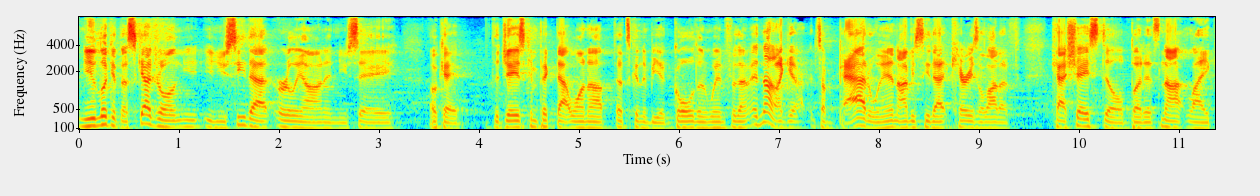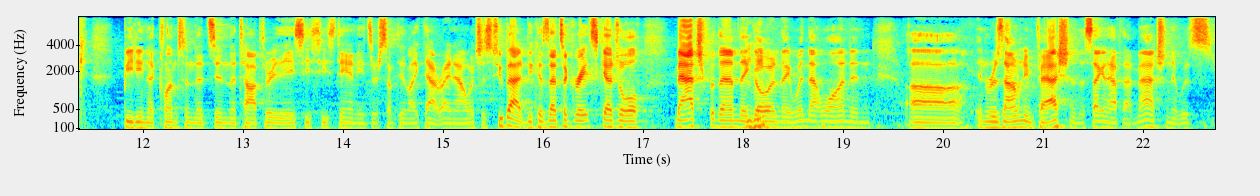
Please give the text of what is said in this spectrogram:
You, you look at the schedule and you, and you see that early on, and you say, okay, the Jays can pick that one up. That's going to be a golden win for them. It's not like it's a bad win. Obviously, that carries a lot of cachet still, but it's not like beating a Clemson that's in the top three of the ACC standings or something like that right now, which is too bad because that's a great schedule match for them. They Mm-hmm. go and they win that one and uh, in resounding fashion in the second half of that match, and it was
